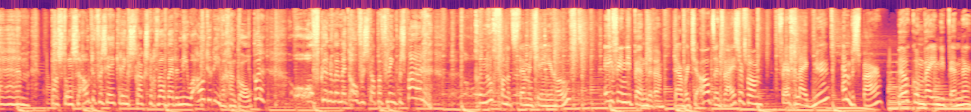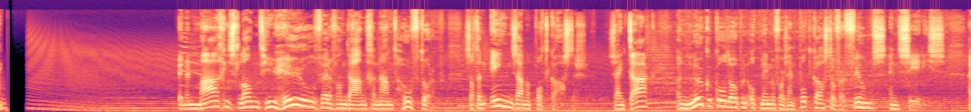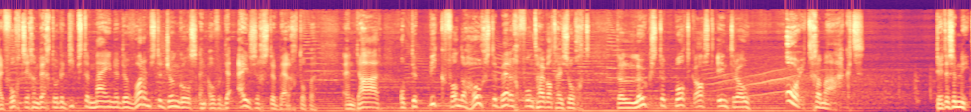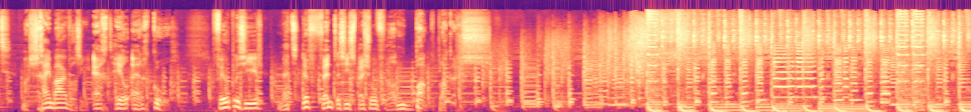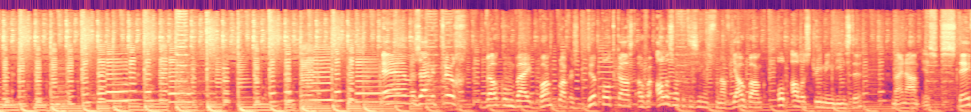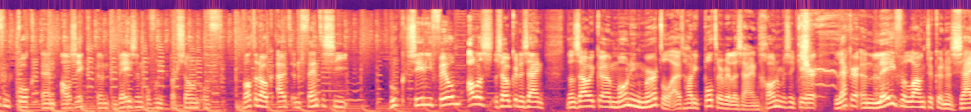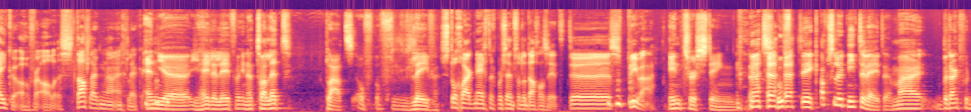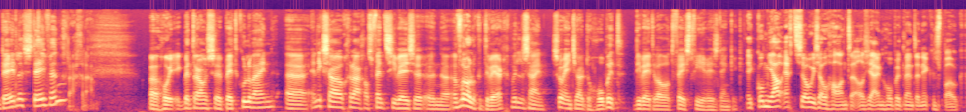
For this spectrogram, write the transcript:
Ehm, past onze autoverzekering straks nog wel bij de nieuwe auto die we gaan kopen? Of kunnen we met overstappen flink besparen? Genoeg van het stemmetje in je hoofd? Even Independeren. Daar word je altijd wijzer van. Vergelijk nu en bespaar. Welkom bij Independer. In een magisch land hier heel ver vandaan genaamd Hoofddorp zat een eenzame podcaster. Zijn taak? Een leuke cold open opnemen voor zijn podcast over films en series. Hij vocht zich een weg door de diepste mijnen, de warmste jungles en over de ijzigste bergtoppen. En daar, op de piek van de hoogste berg, vond hij wat hij zocht: de leukste podcast-intro ooit gemaakt. Dit is hem niet, maar schijnbaar was hij echt heel erg cool. Veel plezier met de fantasy special van Bankplakkers. We zijn weer terug. Welkom bij Bankplakkers, de podcast over alles wat er te zien is vanaf jouw bank op alle streamingdiensten. Mijn naam is Steven Kok en als ik een wezen of een persoon of wat dan ook uit een fantasy boek, serie, film, alles zou kunnen zijn, dan zou ik uh, Moaning Myrtle uit Harry Potter willen zijn. Gewoon om eens een keer lekker een leven lang te kunnen zeiken over alles. Dat lijkt me nou echt lekker. En je, je hele leven in het toilet plaats of, of leven. is toch waar ik 90% van de dag al zit. Dus prima. Interesting. Dat hoefde ik absoluut niet te weten. Maar bedankt voor het delen, Steven. Graag gedaan. Uh, hoi, ik ben trouwens uh, Peter Koelewijn. Uh, en ik zou graag als fantasywezen een, een vrolijke dwerg willen zijn. Zo eentje uit de Hobbit. Die weten wel wat feestvieren is, denk ik. Ik kom jou echt sowieso hanten als jij een Hobbit bent en ik een spook.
